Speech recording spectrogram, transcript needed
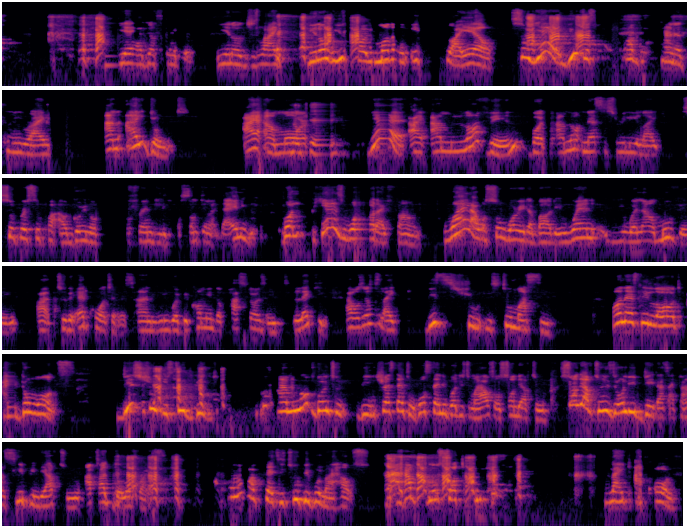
yeah, just it. You know, just like you know, you call your mother and Israel. So yeah, you just have that kind of thing, right? And I don't. I am more, okay. yeah, I am loving, but I'm not necessarily like super, super outgoing or friendly or something like that. Anyway, but here's what I found. While I was so worried about it, when you were now moving, uh, to the headquarters and we were becoming the pastors in Lekki, I was just like, this shoe is too massive. Honestly, Lord, I don't want. This shoe is too big. I'm not going to be interested to host anybody to my house on Sunday afternoon. Sunday afternoon is the only day that I can sleep in the afternoon after jollof rice. I don't have 32 people in my house. I have no such like at all.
